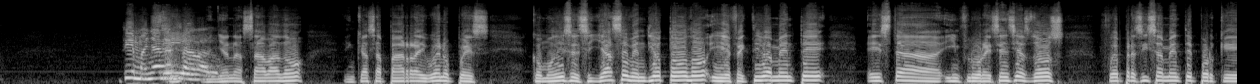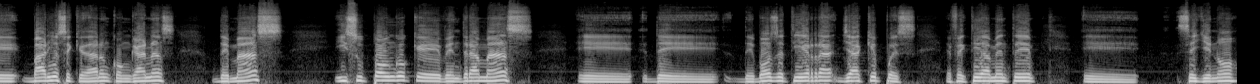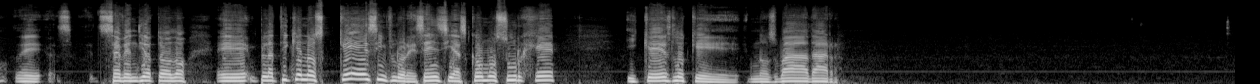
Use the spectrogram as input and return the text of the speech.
Sí, mañana es sábado. Mañana sábado en Casa Parra y bueno, pues como dices, si ya se vendió todo y efectivamente esta Inflorescencias 2 fue precisamente porque varios se quedaron con ganas de más y supongo que vendrá más eh, de, de voz de tierra ya que pues efectivamente eh, se llenó, eh, se vendió todo. Platíquenos qué es Inflorescencias, cómo surge y qué es lo que nos va a dar.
